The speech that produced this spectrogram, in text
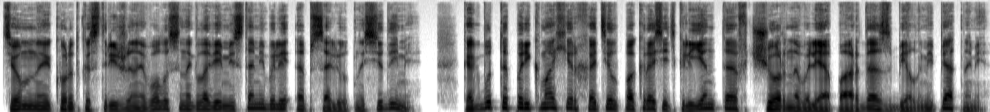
Темные, коротко стриженные волосы на голове местами были абсолютно седыми. Как будто парикмахер хотел покрасить клиента в черного леопарда с белыми пятнами.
